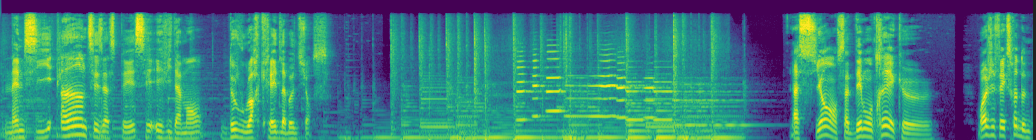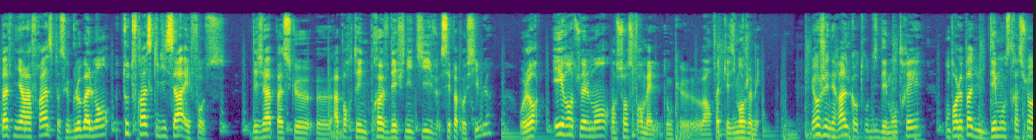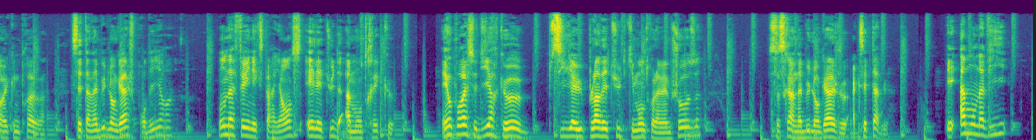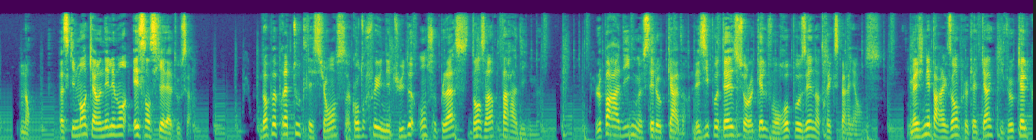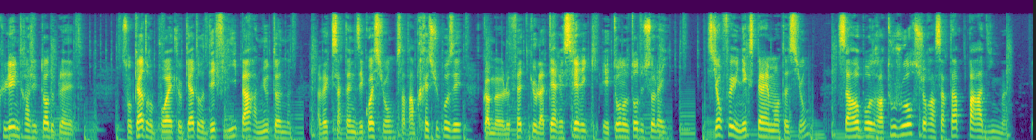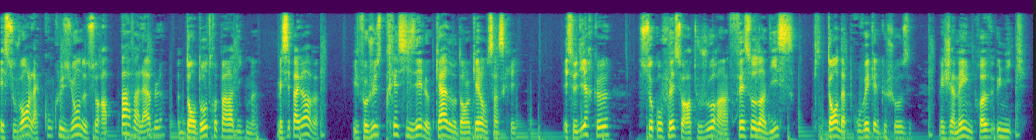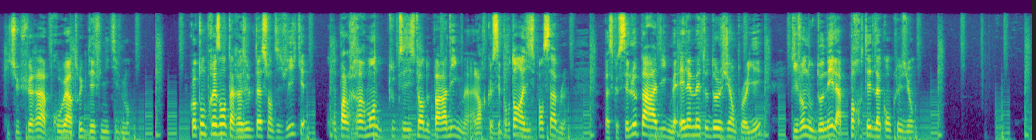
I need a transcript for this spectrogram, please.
Même si un de ces aspects, c'est évidemment de vouloir créer de la bonne science. La science a démontré que... Moi j'ai fait exprès de ne pas finir la phrase parce que globalement, toute phrase qui dit ça est fausse. Déjà parce que euh, apporter une preuve définitive, c'est pas possible, ou alors éventuellement en sciences formelles, donc euh, en fait quasiment jamais. Mais en général, quand on dit démontrer, on parle pas d'une démonstration avec une preuve. C'est un abus de langage pour dire on a fait une expérience et l'étude a montré que. Et on pourrait se dire que s'il y a eu plein d'études qui montrent la même chose, ce serait un abus de langage acceptable. Et à mon avis, non. Parce qu'il manque un élément essentiel à tout ça. Dans à peu près toutes les sciences, quand on fait une étude, on se place dans un paradigme. Le paradigme, c'est le cadre, les hypothèses sur lesquelles vont reposer notre expérience. Imaginez par exemple quelqu'un qui veut calculer une trajectoire de planète. Son cadre pourrait être le cadre défini par Newton, avec certaines équations, certains présupposés, comme le fait que la Terre est sphérique et tourne autour du Soleil. Si on fait une expérimentation, ça reposera toujours sur un certain paradigme, et souvent la conclusion ne sera pas valable dans d'autres paradigmes. Mais c'est pas grave, il faut juste préciser le cadre dans lequel on s'inscrit, et se dire que ce qu'on fait sera toujours un faisceau d'indices qui tendent à prouver quelque chose, mais jamais une preuve unique, qui suffirait à prouver un truc définitivement. Quand on présente un résultat scientifique, on parle rarement de toutes ces histoires de paradigmes, alors que c'est pourtant indispensable. Parce que c'est le paradigme et la méthodologie employée qui vont nous donner la portée de la conclusion.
